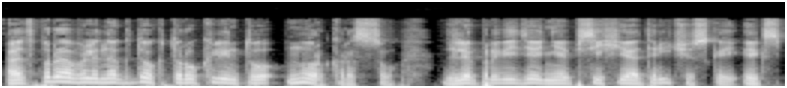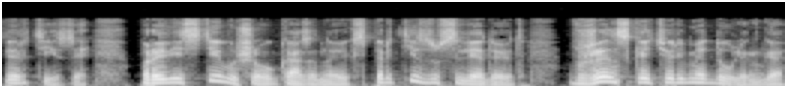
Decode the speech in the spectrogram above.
отправлена к доктору Клинту Норкрасу для проведения психиатрической экспертизы. Провести вышеуказанную экспертизу следует в женской тюрьме Дулинга.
